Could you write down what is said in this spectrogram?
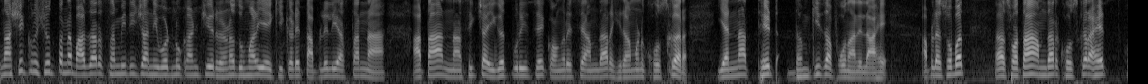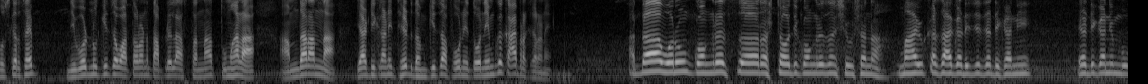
नाशिक कृषी उत्पन्न बाजार समितीच्या निवडणुकांची रणधुमाळी एकीकडे तापलेली असताना आता नाशिकच्या इगतपुरीचे काँग्रेसचे आमदार हिरामण खोसकर यांना थेट धमकीचा फोन आलेला आहे. आपल्यासोबत स्वतः आमदार खोसकर आहेत. खोसकर साहेब निवडणुकीचं वातावरण तापलेलं असताना तुम्हाला आमदारांना या ठिकाणी थेट धमकीचा फोन येतो. नेमकं काय प्रकरण आहे? आता वरून काँग्रेस राष्ट्रवादी काँग्रेस आणि शिवसेना महाविकास आघाडीचे त्या ठिकाणी या ठिकाणी मु-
